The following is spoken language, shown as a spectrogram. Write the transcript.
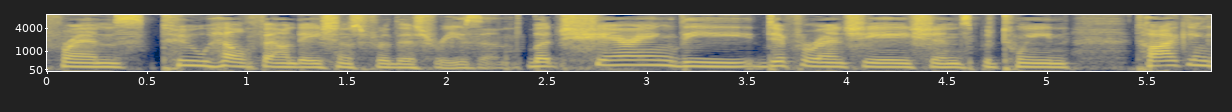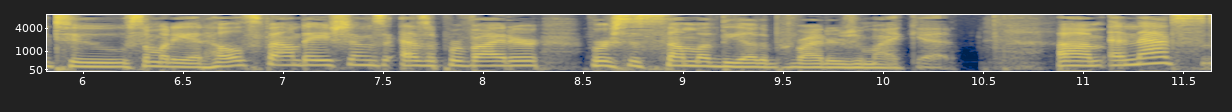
friends to health foundations for this reason, but sharing the differentiations between talking to somebody at health foundations as a provider versus some of the other providers you might get. Um, and that's,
